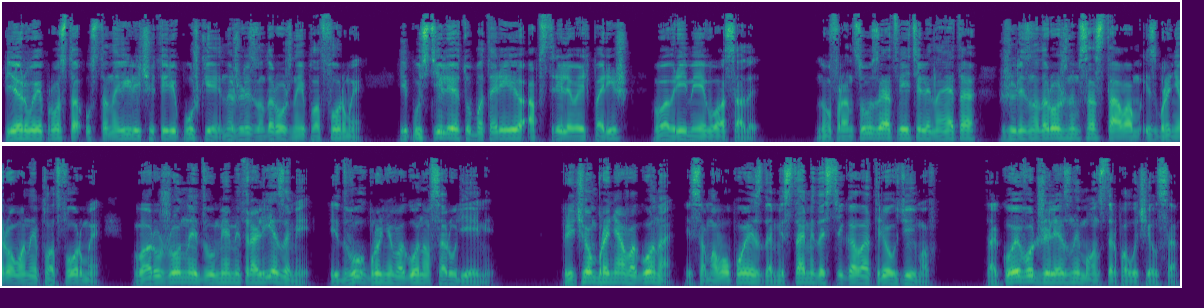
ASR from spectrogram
Первые просто установили четыре пушки на железнодорожные платформы и пустили эту батарею обстреливать Париж во время его осады. Но французы ответили на это железнодорожным составом из бронированной платформы, вооруженной двумя метрольезами и двух броневагонов с орудиями. Причем броня вагона и самого поезда местами достигала трех дюймов. Такой вот железный монстр получился.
